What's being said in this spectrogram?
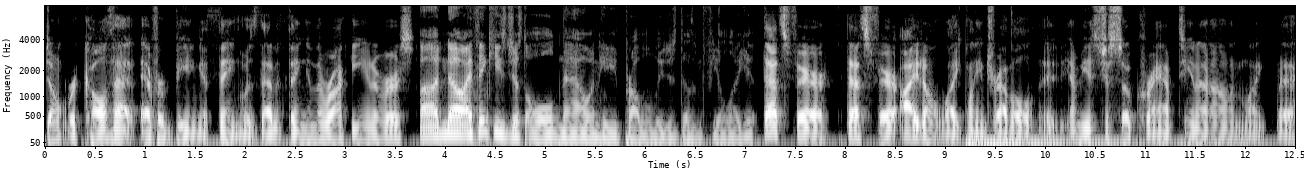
don't recall that ever being a thing. Was that a thing in the Rocky universe? Uh, no, I think he's just old now, and he probably just doesn't feel like it. That's fair. That's fair. I don't like plane travel. It, I mean, it's just so cramped, you know, and like, eh,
